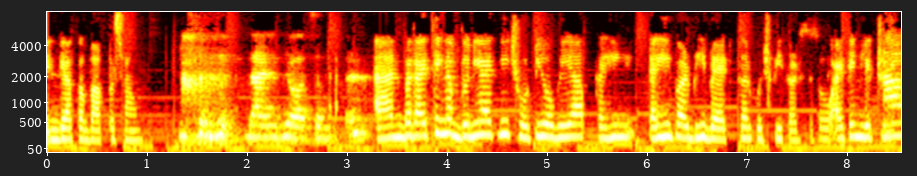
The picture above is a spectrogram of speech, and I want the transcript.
इंडिया कब वापस आऊँ. एंड बट आई थिंक अब दुनिया इतनी छोटी हो गई है आप कहीं कहीं पर भी बैठकर कुछ भी कर सकते so I think literally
